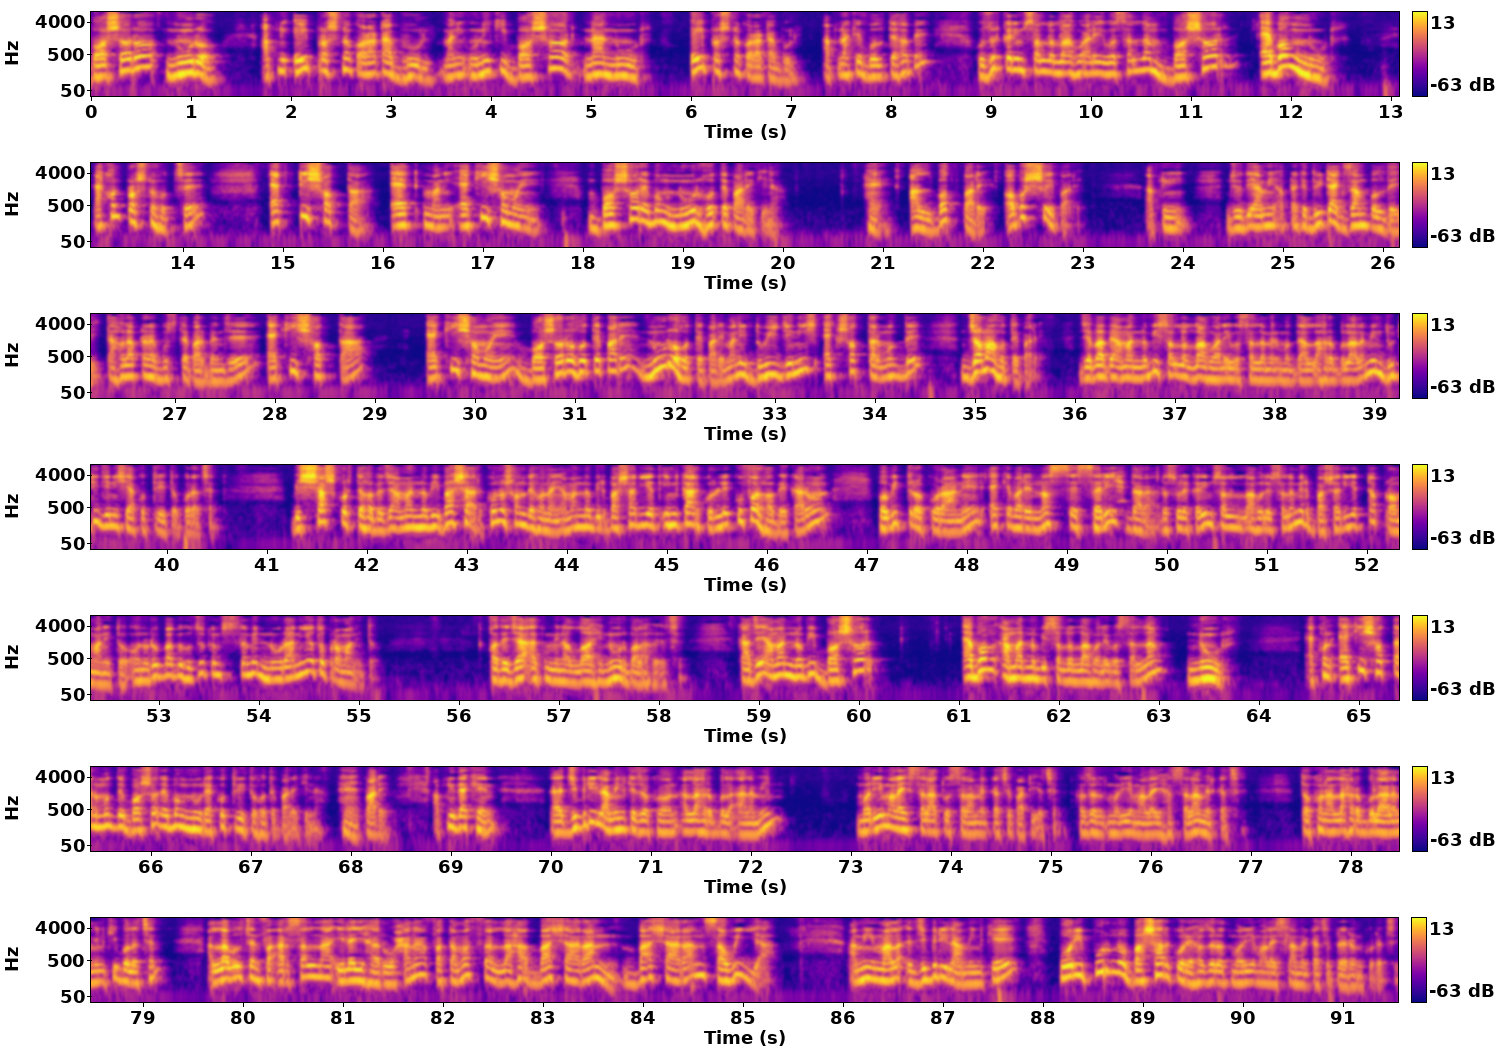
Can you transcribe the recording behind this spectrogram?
বসরও নূরও, আপনি এই প্রশ্ন করাটা ভুল। মানে উনি কি বসর না নূর? এই প্রশ্ন করাটা ভুল। আপনাকে বলতে হবে, হুজুর করিম সাল্লাল্লাহু আলী ওয়াসাল্লাম বসর এবং নূর। এখন প্রশ্ন হচ্ছে, একটি সত্তা এক মানে একই সময়ে বসর এবং নূর হতে পারে কিনা? হ্যাঁ আলবত পারে, অবশ্যই পারে। আপনি যদি আমি আপনাকে দুইটা এক্সাম্পল দেই, তাহলে আপনারা বুঝতে পারবেন যে একই সত্তা একই সময়ে বসরও হতে পারে, নূরও হতে পারে। মানে দুই জিনিস এক সত্তার মধ্যে জমা হতে পারে। যেভাবে আমার নবী সাল্লাহ আলী ওসাল্লামের মধ্যে আল্লাহ রবুল আলমিন দুটি জিনিস একত্রিত করেছেন। বিশ্বাস করতে হবে যে আমার নবী বাসার কোনো সন্দেহ নাই। আমার নবীর বাসারিয়ত ইনকার করলে কুফর হবে। কারণ পবিত্র কোরআনের একেবারে নস্সে শরীহ দ্বারা রসুল করিম সাল্লাহ সাল্লামের বাসারিয়তটা প্রমাণিত। অনুরূপভাবে হুজুর করিম ইসলামের নুরানিয়ত প্রমাণিত। কদে যা আকমিন আল্লাহ নূর বলা হয়েছে। কাজে আমার নবী বসর এবং আমার নবী সাল্লাহ আলাইসাল্লাম নূর। এখন একই সত্তার মধ্যে বসর এবং নূর একত্রিত হতে পারে কিনা? হ্যাঁ পারে। আপনি দেখেন জিবরিল আমিনকে যখন আল্লাহ রবুল্লা আলমিন মরিয়ম আলাহ সালাতামের কাছে পাঠিয়েছেন হজরত মরিয়ম আলাইহাসালামের কাছে। তখন আল্লাহ রব্বুল আলমিন কি বলেছেন? আল্লাহ বলছেন ফা আরসালনা ইলাইহা রুহানা ফাতামাসাল্লাহা বাশারান বাশারান সাউইয়া আমি মালা, জিবরিল আমিনকে পরিপূর্ণ বাসার করে হজরত মরিয়ম আলাহ ইসলামের কাছে প্রেরণ করেছি।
